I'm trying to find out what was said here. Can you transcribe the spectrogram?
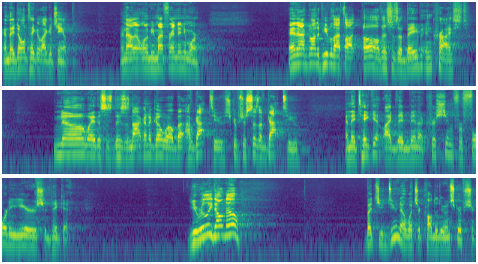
And they don't take it like a champ. And now they don't want to be my friend anymore. And then I've gone to people that I thought, oh, this is a babe in Christ. No way, this is, this is not going to go well, but I've got to. Scripture says I've got to. And they take it like they've been a Christian for 40 years, should take it. You really don't know. But you do know what you're called to do in Scripture.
